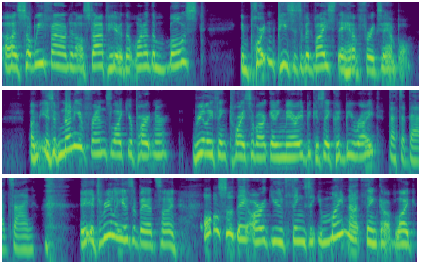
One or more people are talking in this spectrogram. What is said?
Uh, so we found, and I'll stop here, that one of the most important pieces of advice they have, for example, um, is if none of your friends like your partner, really think twice about getting married because they could be right. That's a bad sign. it really is a bad sign. Also, they argue things that you might not think of. Like,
